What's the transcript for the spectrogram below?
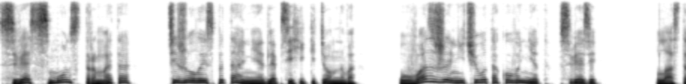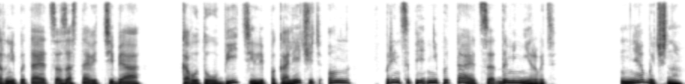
Связь с монстром — это тяжелое испытание для психики темного. У вас же ничего такого нет в связи. Ластер не пытается заставить тебя кого-то убить или покалечить. Он, в принципе, не пытается доминировать. Необычно.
